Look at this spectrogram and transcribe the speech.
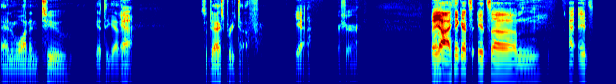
and one and two get together. Yeah. So Jack's pretty tough. Yeah, for sure. But yeah, I think it's it's um it's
